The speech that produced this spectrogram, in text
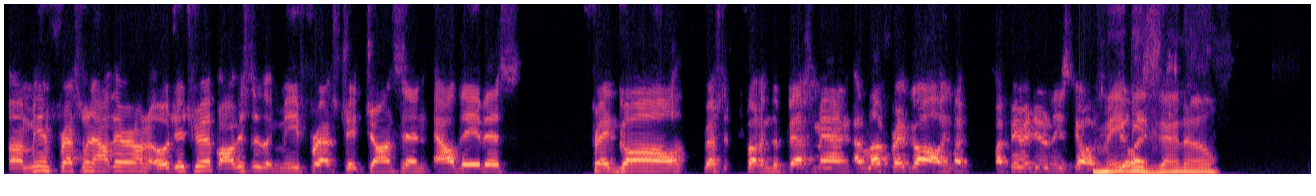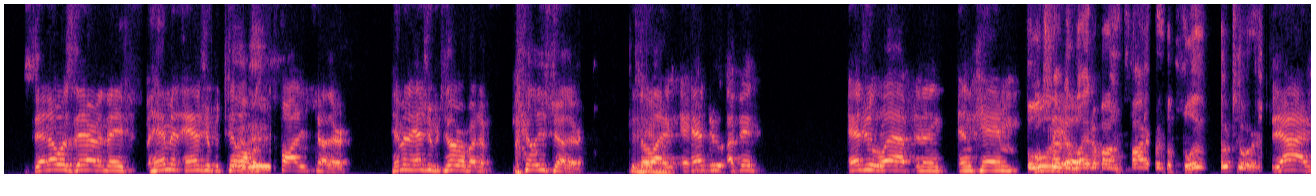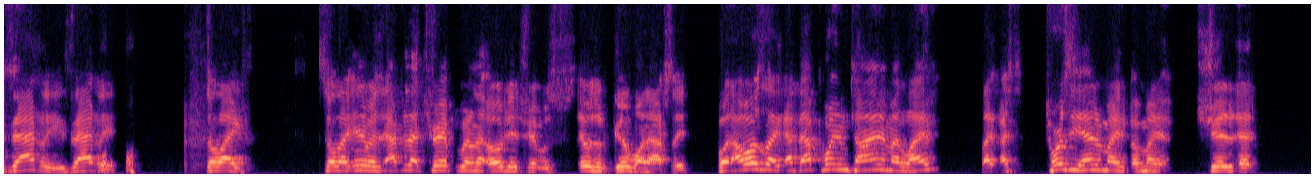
Um, me and Frex went out there on an OJ trip. Obviously, like me, Frex, Jake Johnson, Al Davis, Fred Gall, rest fucking the best man. I love Fred Gall. He's my, my favorite dude in the East Coast. Maybe like. Zeno. Zeno was there, and they him and Andrew Patil almost fought each other. Him and Andrew Patil were about to kill each other. So Damn. like Andrew, I think Andrew left, and then in came Fool tried to light him on fire with a blowtorch. Yeah, exactly, exactly. so like, so like, anyways, after that trip, we went on the OJ trip. It was it was a good one actually. But I was like, at that point in time in my life, like I towards the end of my of my shit at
